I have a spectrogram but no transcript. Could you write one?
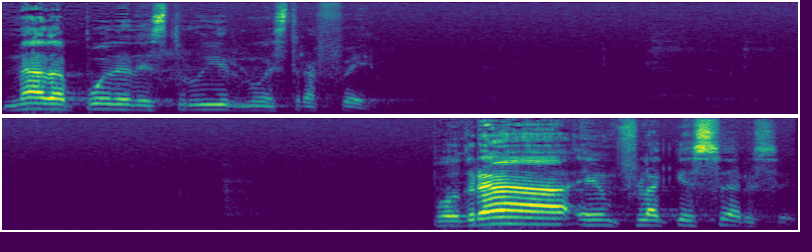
nada puede destruir nuestra fe. Podrá enflaquecerse,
